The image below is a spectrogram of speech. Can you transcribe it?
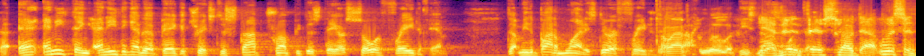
uh, anything, anything out of a bag of tricks to stop Trump because they are so afraid of him. I mean, the bottom line is they're afraid of this. Oh, absolutely. Guy. He's yeah, there, there's no doubt. Listen,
